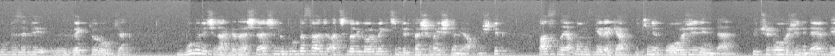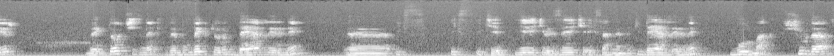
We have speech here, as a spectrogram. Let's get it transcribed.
Bu bize bir e, vektör olacak. Bunun için arkadaşlar şimdi burada sadece açıları görmek için bir taşıma işlemi yapmıştık. Aslında yapmamız gereken 2'nin orijininden 3'ün orijinine bir vektör çizmek ve bu vektörün değerlerini e, x, x2, y2 ve z2 eksenlerindeki değerlerini bulmak. Şurada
